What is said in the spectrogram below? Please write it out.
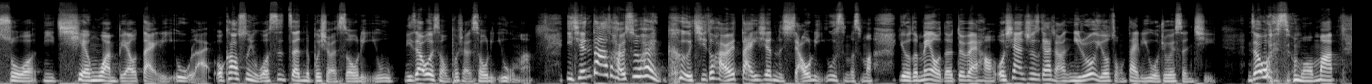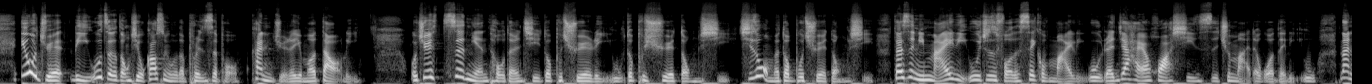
说你千万不要带礼物来，我告诉你，我是真的不喜欢收礼物。你知道为什么不喜欢收礼物吗？以前大家都还是会很客气，都还会带一些的小礼物，什么什么有的没有的，对不对？好，我现在就是跟他讲，你如果有种带礼物，我就会生气。你知道为什么吗？因为我觉得礼物这个东西，我告诉你我的 principle，看你觉得有没有道理。我觉得这年头的人其实都不缺礼物，都不缺东西。其实我们都不缺东西，但是你买礼物就是 for the sake of 买礼物，人家还要花心思去买的我的礼物。那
